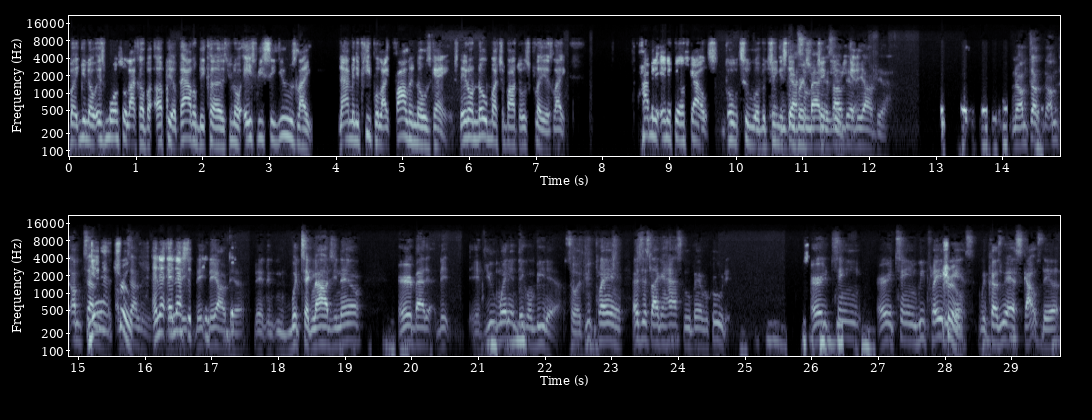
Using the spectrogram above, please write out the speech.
But you know, it's more so like of an uphill battle because you know HBCUs like not many people like following those games. They don't know much about those players. Like how many NFL scouts go to a Virginia State versus Virginia out there. out there. No, I'm talking. I'm, I'm telling Yeah, you. true. Telling you. And and that's the they, thing. they, they out there They- they- with technology now. Everybody, they, if you winning, they're gonna be there. So if you playing, that's just like in high school being recruited. Every team, every team we played True. against because we had scouts there.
